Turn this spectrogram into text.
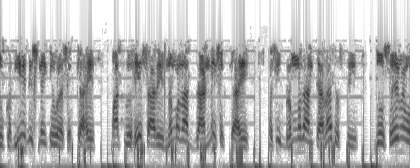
जो कधीही दिसणे केवळ अशक्य आहे मात्र हे सारे न मनात जाणणे शक्य आहे अशी ब्रह्मदान त्यालाच असते जो स्वयमेव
